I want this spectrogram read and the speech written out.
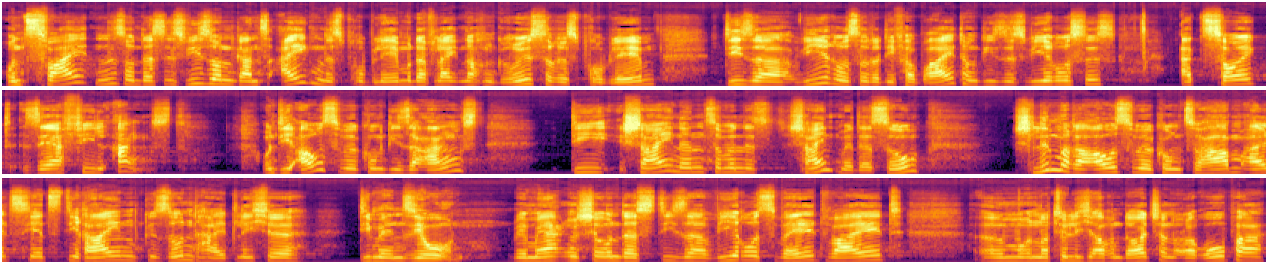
Und zweitens, und das ist wie so ein ganz eigenes Problem oder vielleicht noch ein größeres Problem, dieser Virus oder die Verbreitung dieses Viruses erzeugt sehr viel Angst. Und die Auswirkung dieser Angst die scheinen, zumindest scheint mir das so, schlimmere Auswirkungen zu haben als jetzt die rein gesundheitliche Dimension. Wir merken schon, dass dieser Virus weltweit ähm, und natürlich auch in Deutschland und Europa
